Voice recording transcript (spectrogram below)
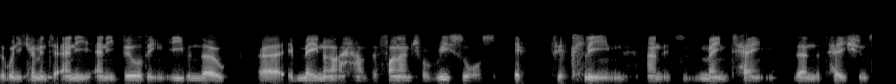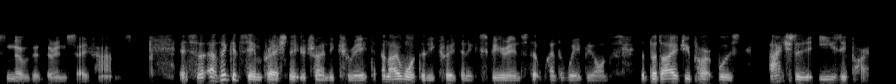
That when you come into any any building, even though uh, it may not have the financial resource, if it's clean and it's maintained, then the patients know that they're in safe hands. It's, I think it's the impression that you're trying to create, and I wanted to create an experience that went way beyond. The podiatry part was actually the easy part,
